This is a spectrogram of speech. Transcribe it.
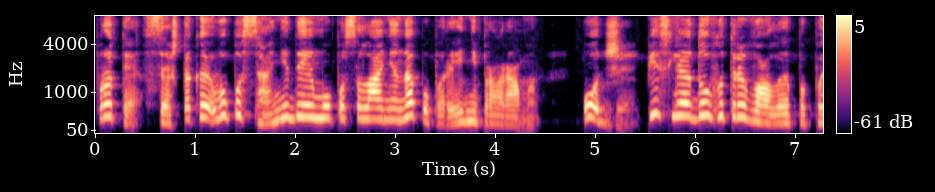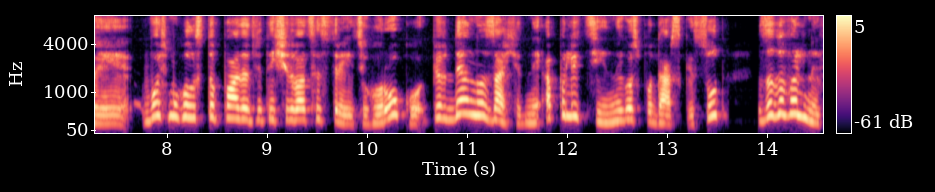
Проте, все ж таки, в описанні даємо посилання на попередні програми. Отже, після довготривалої епопеї 8 листопада 2023 року Південно-Західний апеляційний господарський суд задовольнив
